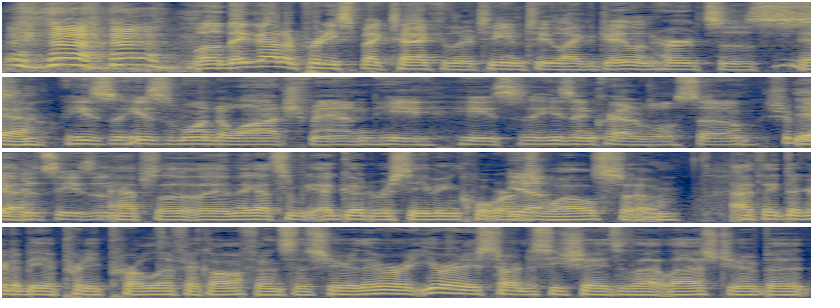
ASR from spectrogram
Well, they've got a pretty spectacular team too. Like Jalen Hurts is. Yeah. He's he's one to watch, man. He he's he's incredible. So should be yeah, a good season. Absolutely, and they got some a good receiving core as well. So I think they're going to be a pretty prolific offense this year. They were you were already starting to see shades of that last year, but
